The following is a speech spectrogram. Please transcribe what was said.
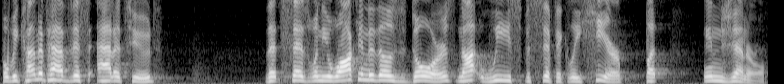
But we kind of have this attitude that says when you walk into those doors, not we specifically here, but in general,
